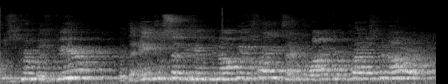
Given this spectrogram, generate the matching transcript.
and was gripped with fear. But the angel said to him, Do not be afraid, Zechariah, your prayer has been heard.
